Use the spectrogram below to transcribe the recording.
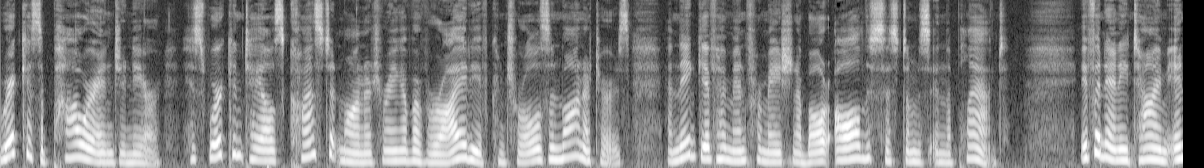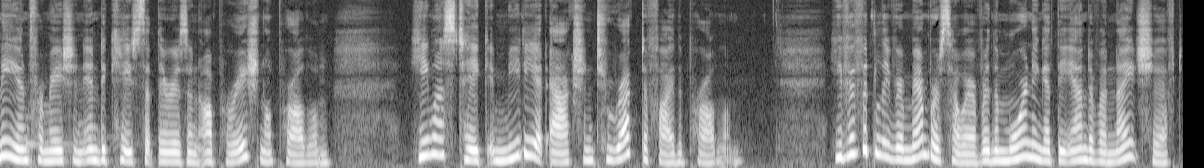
Rick is a power engineer. His work entails constant monitoring of a variety of controls and monitors, and they give him information about all the systems in the plant. If at any time any information indicates that there is an operational problem, he must take immediate action to rectify the problem. He vividly remembers, however, the morning at the end of a night shift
